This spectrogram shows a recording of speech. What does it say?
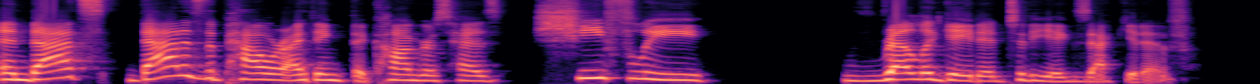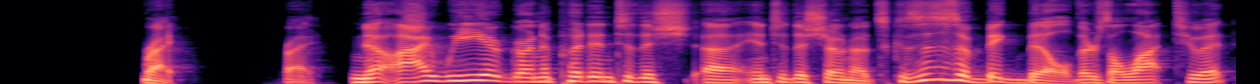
and that's that is the power I think that Congress has chiefly relegated to the executive. Right. Right. No, I we are going to put into the sh- uh, into the show notes because this is a big bill. There's a lot to it.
